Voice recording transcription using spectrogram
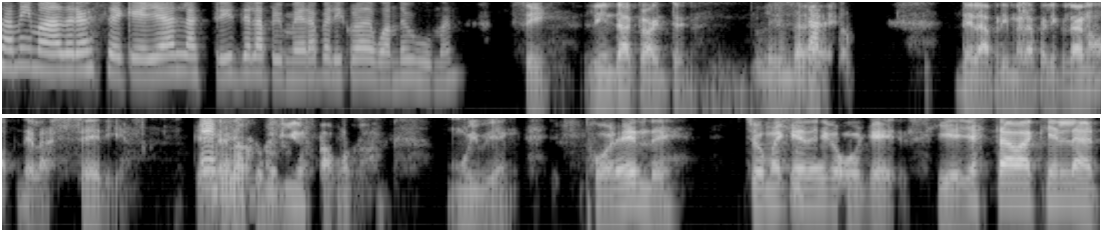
a mi madre sé que ella es la actriz de la primera película de Wonder Woman. Sí, Linda Carter. Linda Exacto. De la primera película, no, de la serie. Que Eso. muy famoso. Muy bien. Por ende, yo me quedé como que si ella estaba aquí en la,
